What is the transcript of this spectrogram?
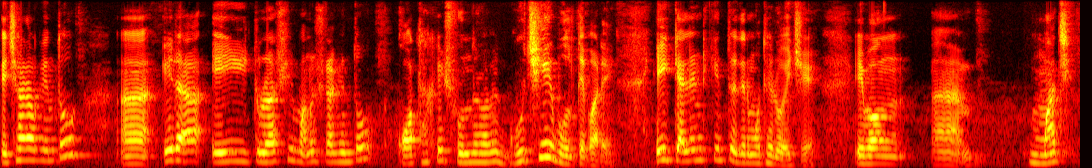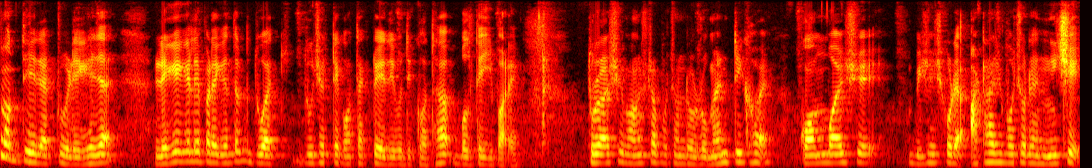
এছাড়াও কিন্তু এরা, এই তুলারাশির মানুষরা কিন্তু কথাকে সুন্দরভাবে গুছিয়ে বলতে পারে। এই ট্যালেন্ট কিন্তু এদের মধ্যে রয়েছে। এবং মাঝে মধ্যে এরা একটু রেগে যায়। রেগে গেলে পরে কিন্তু একটু দু চারটে কথা, একটু এদিক ওদিক কথা বলতেই পারে। তুলারাশির মানুষটা প্রচণ্ড রোম্যান্টিক হয়। কম বয়সে, বিশেষ করে আঠাশ বছরের নিচে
